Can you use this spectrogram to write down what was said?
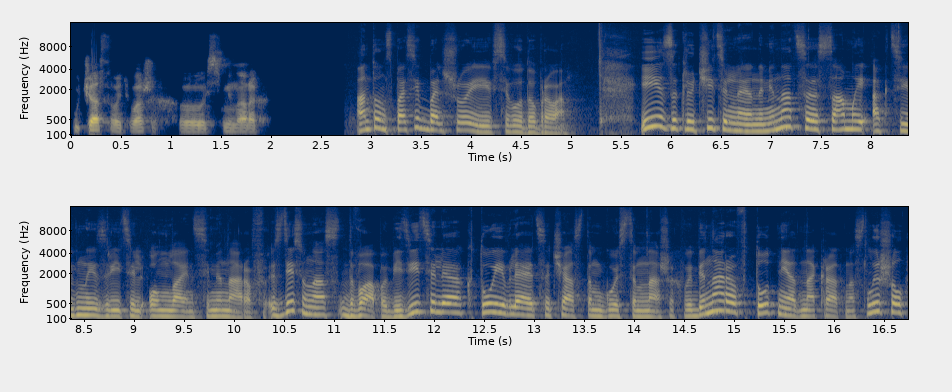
участвовать в ваших э, семинарах. Антон, спасибо большое и всего доброго. И заключительная номинация «Самый активный зритель онлайн-семинаров». Здесь у нас два победителя. Кто является частым гостем наших вебинаров, тот неоднократно слышал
